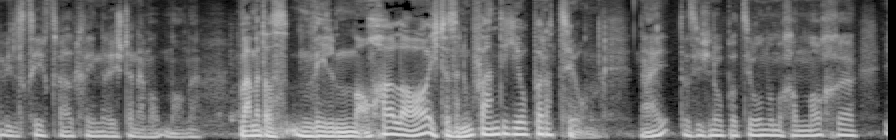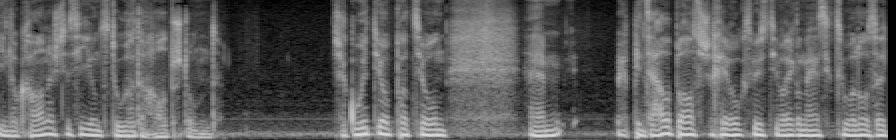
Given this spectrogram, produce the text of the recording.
weil das Gesichtsfeld kleiner ist, dann einmal die Männer. Wenn man das will machen lassen, ist das eine aufwendige Operation? Nein, das ist eine Operation, die man machen kann in Lokalanästhesie und es dauert eine halbe Stunde. Das ist eine gute Operation. Ähm, ich bin selber plastischer Chirurg, wüsste ich, regelmäßig zuhören.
